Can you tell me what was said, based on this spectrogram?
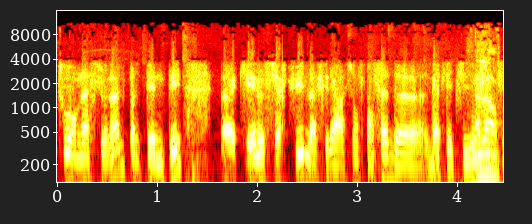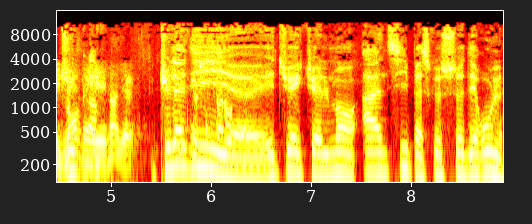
Tour National, pas le TNT, euh, qui est le circuit de la Fédération française d'athlétisme. Alors, tu- mais non, il y a- Tu l'as dit, euh, et tu es actuellement à Annecy parce que se déroule,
